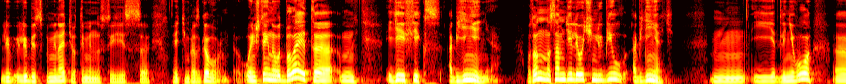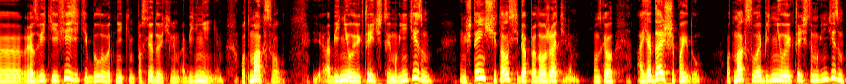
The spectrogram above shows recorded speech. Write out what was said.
любят вспоминать вот именно в связи с этим разговором. У Эйнштейна вот была эта идея фикс, объединения. Вот он на самом деле очень любил объединять. И для него э, развитие физики было вот неким последовательным объединением. Вот Максвелл объединил электричество и магнетизм, Эйнштейн считал себя продолжателем. Он сказал, а я дальше пойду. Вот Максвелл объединил электричество и магнетизм,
